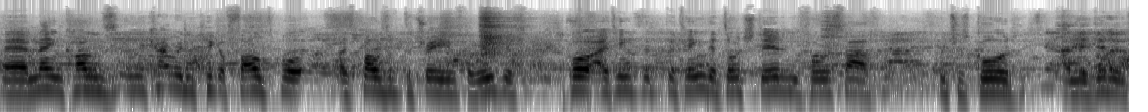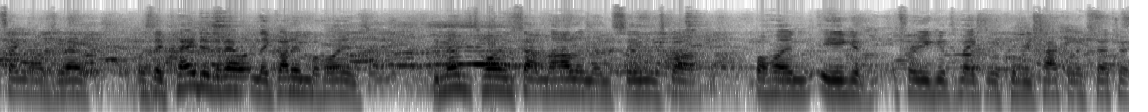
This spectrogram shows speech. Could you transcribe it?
Um, Nathan Collins, you can't really pick a fault, but I suppose up the tree is the weakest. But I think that the thing the Dutch did in the first half, which was good, and they did it in the second half as well, was they played it out and they got in behind. The amount of times that Malen and Simons got behind Egan for Egan to make the recovery tackle, etc.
